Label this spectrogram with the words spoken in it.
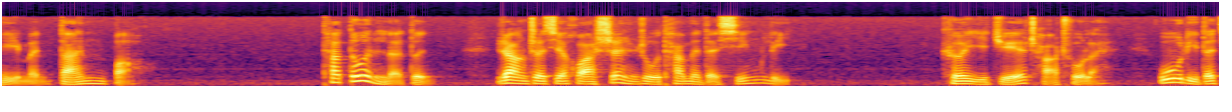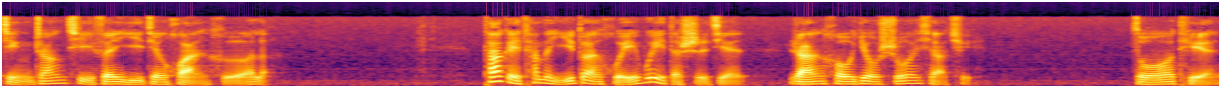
你们担保。”他顿了顿，让这些话渗入他们的心里。可以觉察出来，屋里的紧张气氛已经缓和了。他给他们一段回味的时间。然后又说下去。昨天，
